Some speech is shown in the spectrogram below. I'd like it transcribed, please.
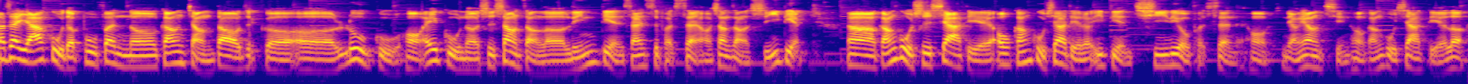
那在雅股的部分呢，刚刚讲到这个呃陆股哈 A 股呢是上涨了零点三四 percent 啊，上涨十一点。那港股是下跌哦，港股下跌了一点七六 percent 哦，两样情哦，港股下跌了。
